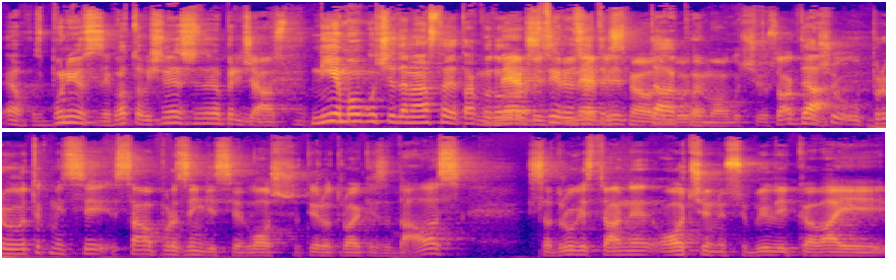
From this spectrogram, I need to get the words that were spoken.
evo, zbunio se, gotovo, više ne znaš da pričam. Jasno. Nije moguće da nastave tako dobro da šutiraju za tri. Ne bi smeo da bude moguće. U svakom da. slučaju, u prvoj utakmici samo Porzingis je loše šutirao trojke za Dallas, Sa druge strane, očajni su bili Kawhi,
